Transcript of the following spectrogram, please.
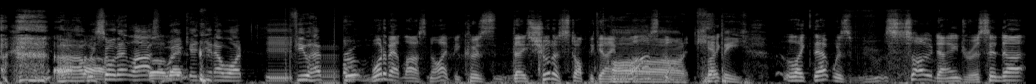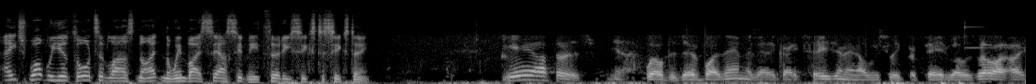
uh, we saw that last Well, week, that- and you know what? If you have. What about last night? Because they should have stopped the game Oh, last night. Kepi. Like, like that was so dangerous. And uh, H, what were your thoughts of last night and the win by South Sydney, thirty-six to sixteen? Yeah, I thought it was you know, well deserved by them. They've had a great season and obviously prepared well as well. I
